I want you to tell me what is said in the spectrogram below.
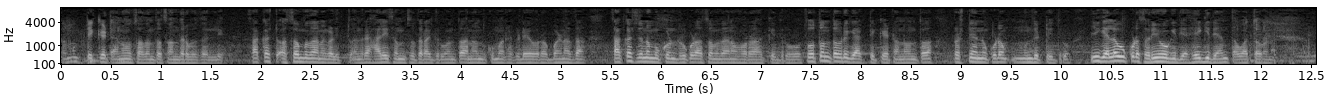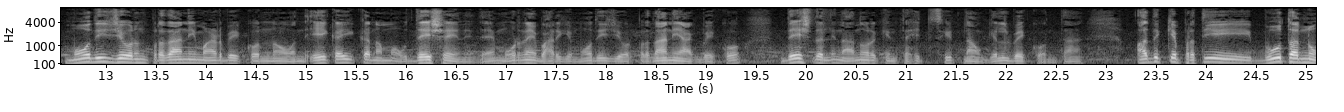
ತಮಗೆ ಟಿಕೆಟ್ ಅನೌನ್ಸ್ ಆದಂಥ ಸಂದರ್ಭದಲ್ಲಿ ಸಾಕಷ್ಟು ಅಸಮಾಧಾನಗಳಿತ್ತು. ಅಂದರೆ ಹಾಲಿ ಸಂಸದರಾಗಿರುವಂಥ ಅನಂತಕುಮಾರ್ ಹೆಗಡೆ ಅವರ ಬಣದ ಸಾಕಷ್ಟು ಜನ ಮುಖಂಡರು ಕೂಡ ಅಸಮಾಧಾನ ಹೊರಹಾಕಿದ್ರು. ಸ್ವತಂತ್ರವರಿಗೆ ಯಾಕೆ ಟಿಕೆಟ್ ಅನ್ನೋಂಥ ಪ್ರಶ್ನೆಯನ್ನು ಕೂಡ ಮುಂದಿಟ್ಟಿದ್ರು. ಈಗೆಲ್ಲವೂ ಕೂಡ ಸರಿ ಹೋಗಿದೆಯಾ? ಹೇಗಿದೆ ಅಂತ ವಾತಾವರಣ? ಮೋದಿಜಿಯವರನ್ನು ಪ್ರಧಾನಿ ಮಾಡಬೇಕು ಅನ್ನೋ ಒಂದು ಏಕೈಕ ನಮ್ಮ ಉದ್ದೇಶ ಏನಿದೆ, ಮೂರನೇ ಬಾರಿಗೆ ಮೋದಿಜಿಯವರು ಪ್ರಧಾನಿ ಆಗಬೇಕು. ದೇಶದಲ್ಲಿ ನಾನ್ನೂರಕ್ಕಿಂತ ಹೆಚ್ಚು ಸೀಟ್ ನಾವು ಗೆಲ್ಲಬೇಕು ಅಂತ. ಅದಕ್ಕೆ ಪ್ರತಿ ಬೂತನ್ನು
